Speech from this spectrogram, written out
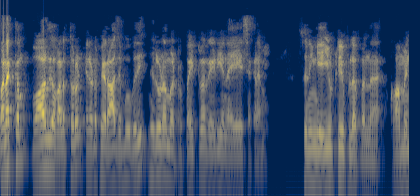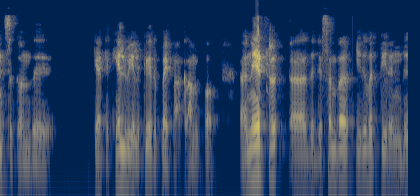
வணக்கம் வாழ்க வளத்துடன். என்னோட பேர் ராஜபூபதி நிறுவனம் மற்றும் பயிற்றுனர் ரேடியன் ஐஏஎஸ் அகாடமி. ஸோ நீங்கள் யூடியூப்ல பண்ண காமெண்ட்ஸுக்கு வந்து கேட்ட கேள்விகளுக்கு ரிப்ளை பார்க்கலாம் இப்போ. நேற்று இது டிசம்பர் இருபத்தி ரெண்டு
